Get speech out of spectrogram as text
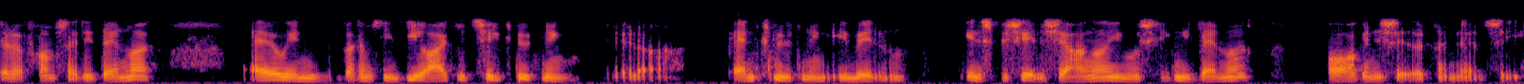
eller fremsat i Danmark, er jo en, hvad kan man sige, en direkte tilknytning eller anknytning imellem en speciel genre i musikken i Danmark og organiseret kriminalitet.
